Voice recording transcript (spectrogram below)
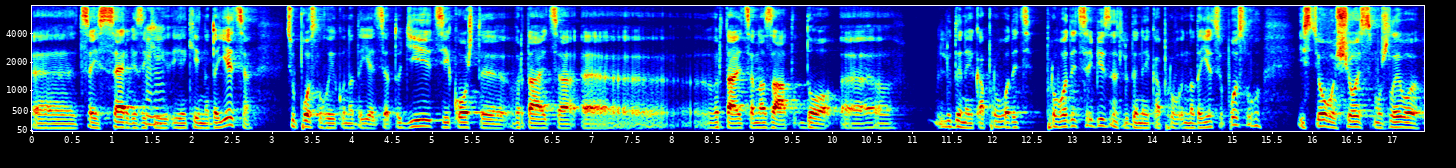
е, цей сервіс, який, який надається, цю послугу, яку надається, тоді ці кошти вертаються, е, вертаються назад до е, людини, яка проводить, проводить цей бізнес, людини, яка надає цю послугу, і з цього щось можливо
